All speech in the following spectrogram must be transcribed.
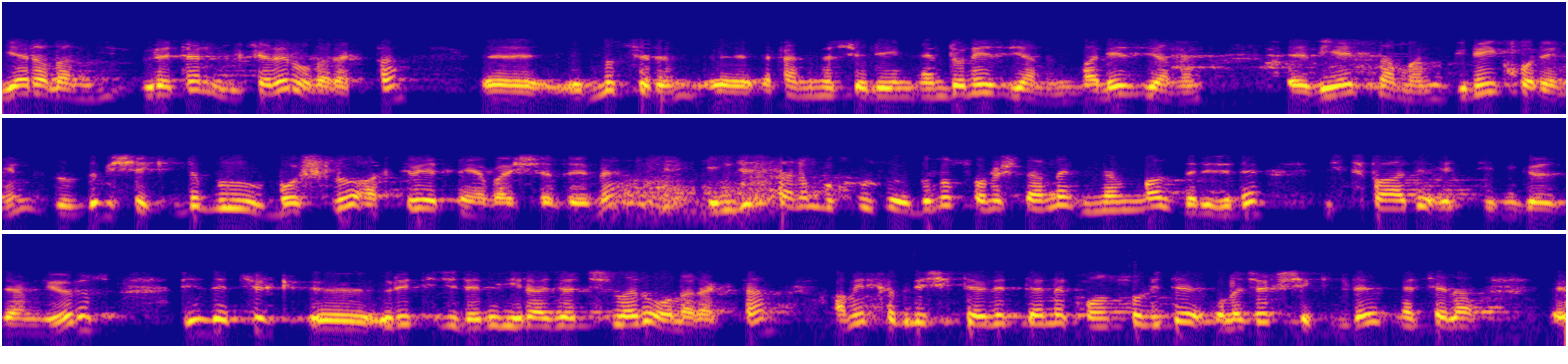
yer alan üreten ülkeler olaraktan e, Mısır'ın, e, efendime söyleyeyim Endonezya'nın, Malezya'nın, Vietnam'ın, Güney Kore'nin hızlı bir şekilde bu boşluğu aktive etmeye başladığını, Hindistan'ın bu bunun sonuçlarından inanılmaz derecede istifade ettiğini gözlemliyoruz. Biz de Türk e, üreticileri, ihracatçıları olaraktan Amerika Birleşik Devletleri'ne konsolide olacak şekilde mesela e,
